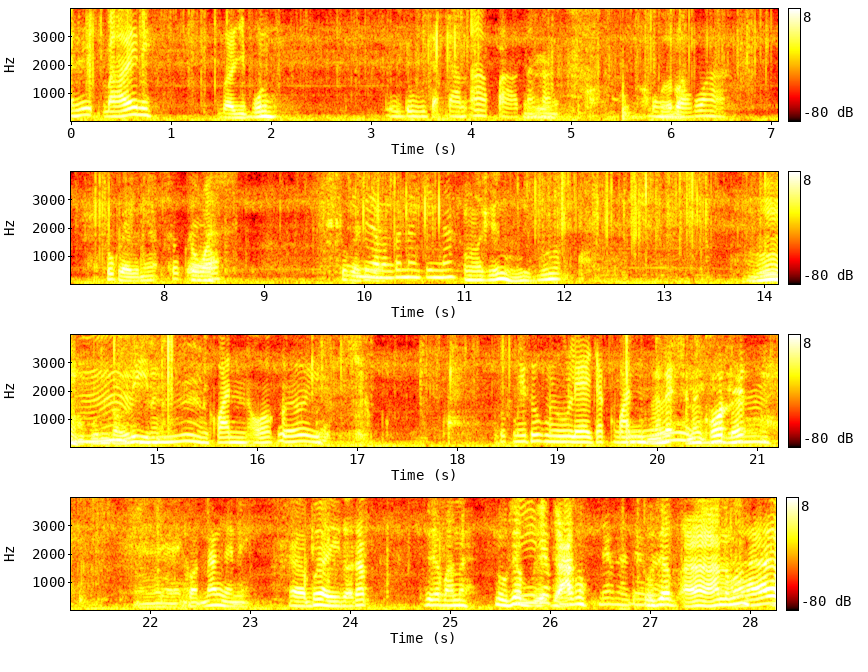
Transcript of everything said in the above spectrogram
ต่นี่ปลาเลยนี่ปลาญี่ปุ่นดูจากการอ้าปากนะคะบ่งเปิดบปะอกว่าทุกเลยตัวเนี้ยสุกถูกไหมแล้วทุกเลยเนื้อมันก็น่ากินนะมากินญี่ปุ่นอะอืมคุณเกาหลีนะอืมควันออกเลยทุกไม่ทุกมือแลจากควันนั่นแหละอันนั่นโคตรเล็ดอืมก่อนนั่งไงนี่เออเพื่อที่จะรับเสียบันเลย หนูเสียบนี่เดี๋ยวอยากเดี๋ยวค่ะเดี๋ยวหนูเสียบอาหารน้ำมันเออ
